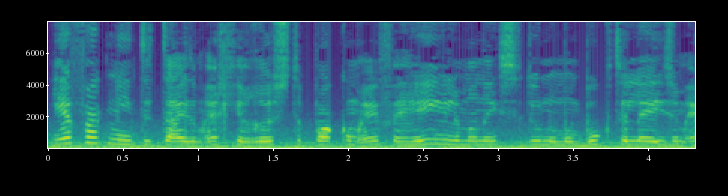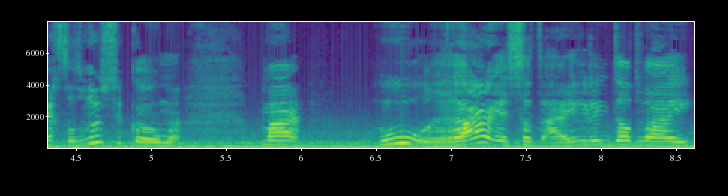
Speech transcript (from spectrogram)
Je hebt vaak niet de tijd om echt je rust te pakken. Om even helemaal niks te doen. Om een boek te lezen. Om echt tot rust te komen. Maar hoe raar is dat eigenlijk dat wij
